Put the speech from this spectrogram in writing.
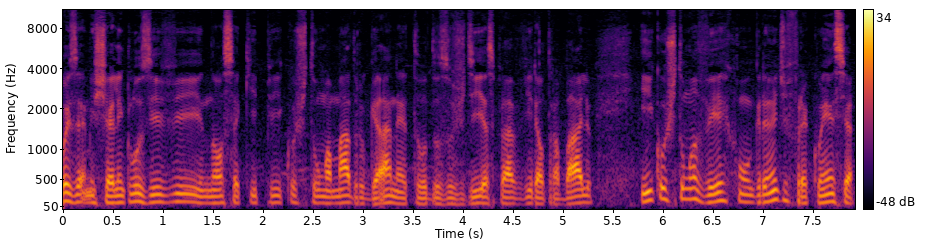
Pois é, Michelle, inclusive nossa equipe costuma madrugar né, todos os dias para vir ao trabalho e costuma ver com grande frequência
